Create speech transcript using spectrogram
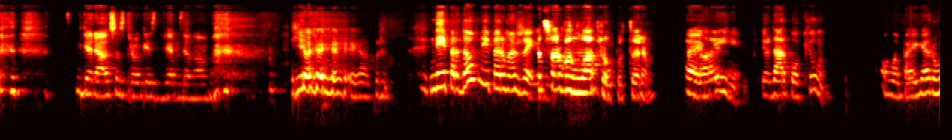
Geriausias draugės dviem dienom. Jo, jo, jo, jo. Nei per daug, nei per mažai. Bet svarbu, nuotraukų turim. Taip. Taip. Ir dar kokių. O labai gerų.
